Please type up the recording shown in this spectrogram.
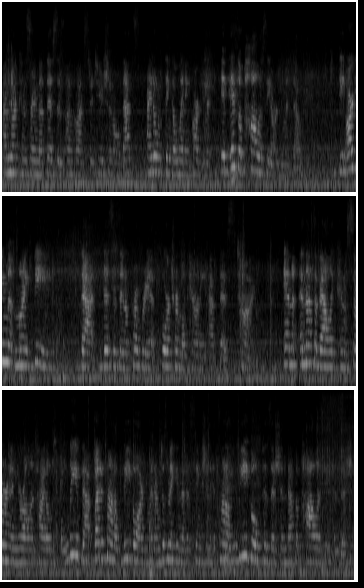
I'm not concerned that this is unconstitutional. That's, I don't think, a winning argument. It is a policy argument, though. The argument might be that this is inappropriate for Trimble County at this time. And, and that's a valid concern, and you're all entitled to believe that, but it's not a legal argument. I'm just making the distinction. It's not a legal position, that's a policy position.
